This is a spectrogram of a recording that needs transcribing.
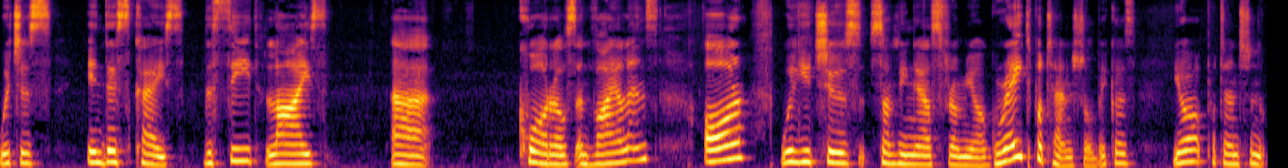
which is in this case the seed lies, uh, quarrels, and violence, or will you choose something else from your great potential? Because your potential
